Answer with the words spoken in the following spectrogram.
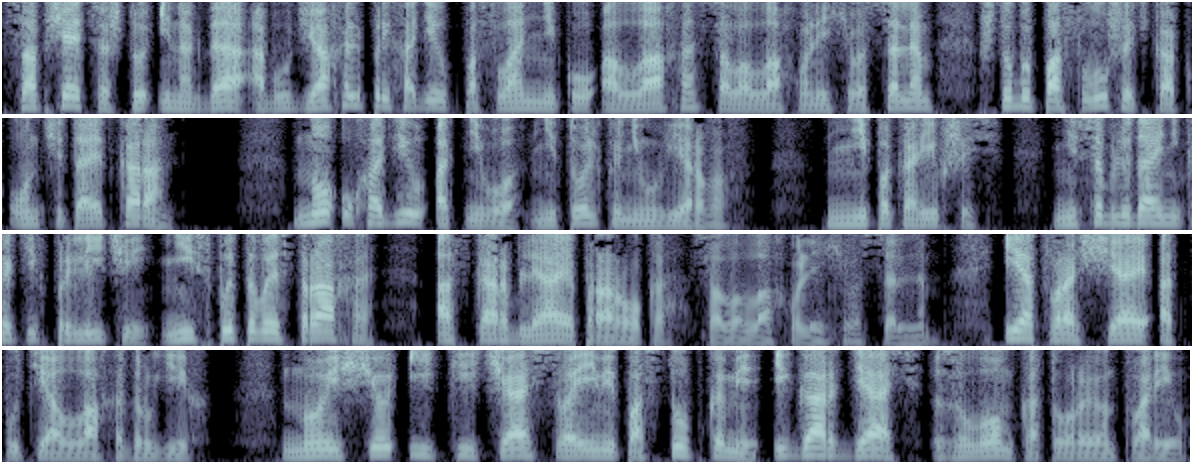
Сообщается, что иногда Абу Джахаль приходил к посланнику Аллаха, салаллаху алейхи вассалям, чтобы послушать, как он читает Коран, но уходил от него не только не уверовав, не покорившись, не соблюдая никаких приличий, не испытывая страха, оскорбляя пророка, салаллаху алейхи вассалям, и отвращая от пути Аллаха других, но еще и кичась своими поступками и гордясь злом, которое он творил,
